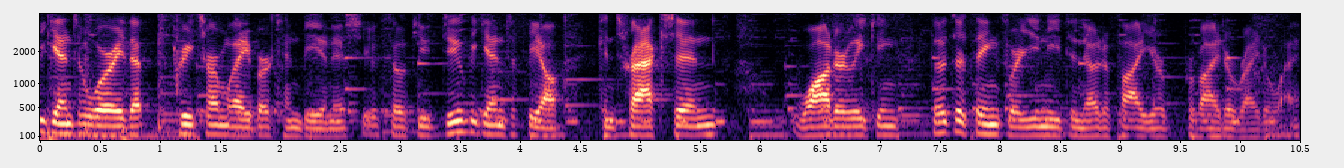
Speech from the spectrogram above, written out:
begin to worry that preterm labor can be an issue. So if you do begin to feel contractions, water leaking, those are things where you need to notify your provider right away.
